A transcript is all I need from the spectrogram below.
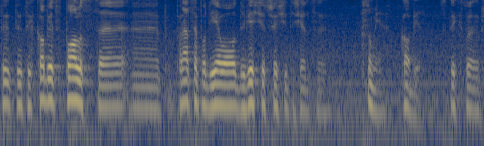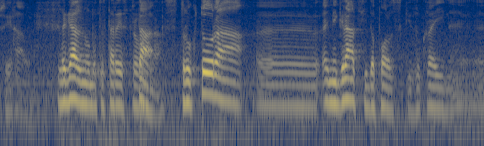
ty, ty, tych kobiet w Polsce pracę podjęło 230 tysięcy W sumie. kobiet z tych, które przyjechały. Legalną, bo to jest ta rejestrowana. Tak, struktura e, emigracji do Polski z Ukrainy e,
